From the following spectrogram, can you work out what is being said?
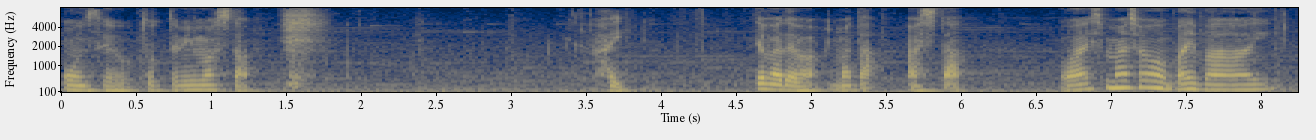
音声を撮ってみました。はい。ではではまた明日お会いしましょう。バイバイ。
